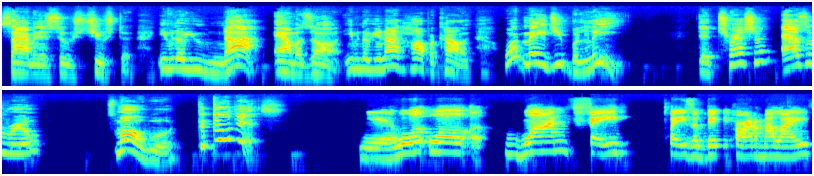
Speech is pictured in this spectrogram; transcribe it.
Simon and Schuster, even though you're not Amazon, even though you're not HarperCollins, what made you believe that Tressa Azarel Smallwood could do this. Yeah, well, well, uh, one faith plays a big part of my life.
